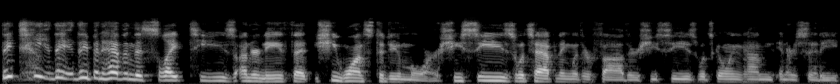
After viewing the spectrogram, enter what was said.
They te- they they've been having this slight tease underneath that she wants to do more. She sees what's happening with her father. She sees what's going on in her city,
